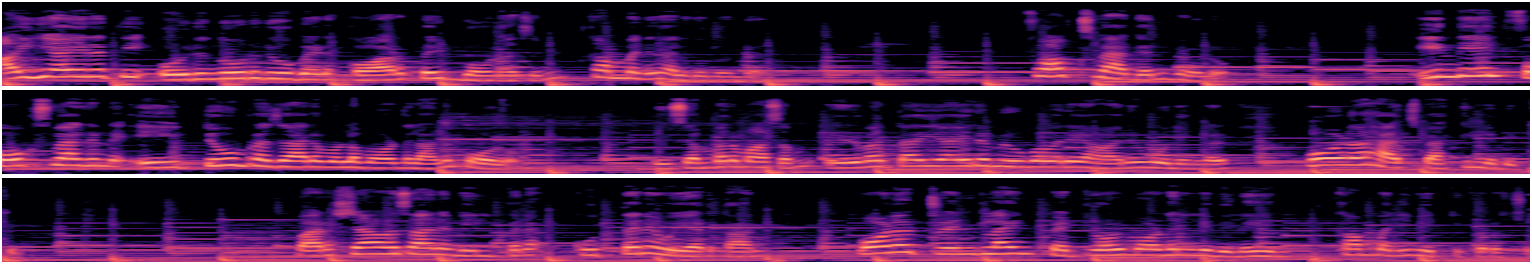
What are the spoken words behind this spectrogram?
അയ്യായിരത്തി ഒരുന്നൂറ് രൂപയുടെ കോർപ്പറേറ്റ് ബോണസും കമ്പനി നൽകുന്നുണ്ട്. Volkswagen Polo. ഇന്ത്യയിൽ ഫോക്സ് വാഗന്റെ ഏറ്റവും പ്രചാരമുള്ള മോഡലാണ് പോളോ. ഡിസംബർ മാസം എഴുപത്തി രൂപ വരെ ആനുകൂല്യങ്ങൾ പോളോ ഹാച്ച് ബാക്കിൽ ലഭിക്കും. വർഷാവസാന വിൽപ്പന കുത്തനെ ഉയർത്താൻ പോളോ ട്രെൻഡ് ലൈൻ പെട്രോൾ മോഡലിന്റെ വിലയും കമ്പനി വെട്ടിക്കുറച്ചു.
